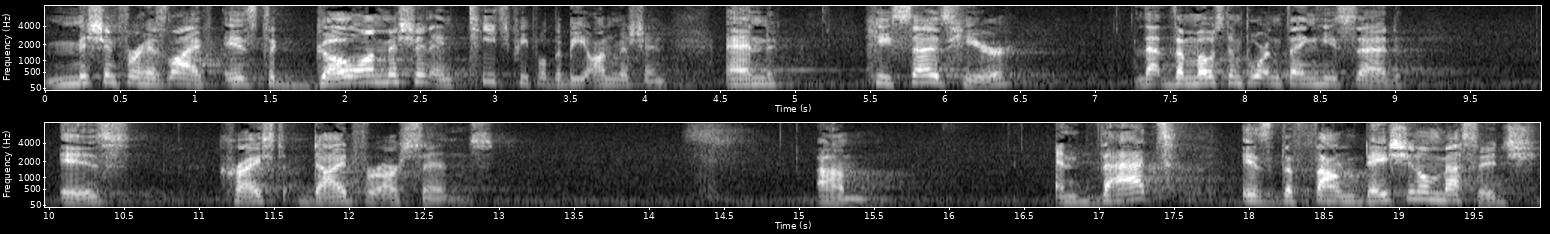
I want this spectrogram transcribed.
mission for his life is to go on mission and teach people to be on mission. And he says here that the most important thing he said is Christ died for our sins. Um, and that is the foundational message.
